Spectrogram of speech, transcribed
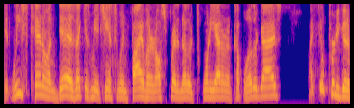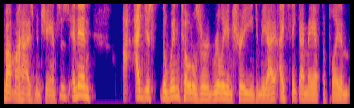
at least 10 on Dez. That gives me a chance to win 500. I'll spread another 20 out on a couple other guys. I feel pretty good about my Heisman chances. And then I, I just, the win totals are really intriguing to me. I, I think I may have to play them,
